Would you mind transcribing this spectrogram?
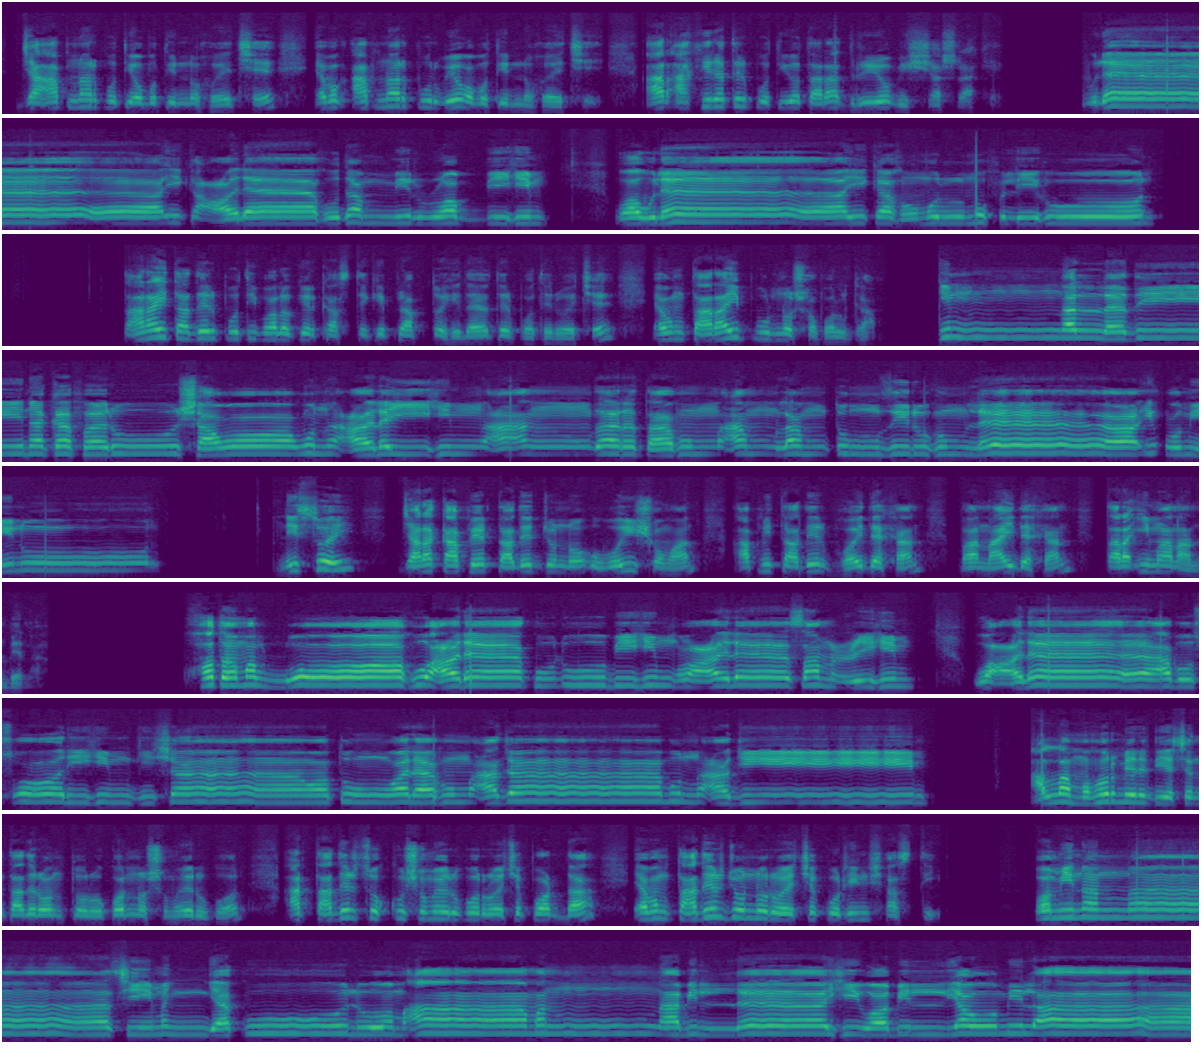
যা আপনার প্রতি অবতীর্ণ হয়েছে এবং আপনার পূর্বেও অবতীর্ণ হয়েছে। আর আখিরাতের প্রতিও তারা দৃঢ় বিশ্বাস রাখে। ওয়া মুফলিহুন। তারাই তাদের প্রতিপালকের কাছ থেকে প্রাপ্ত হৃদায়তের পথে রয়েছে এবং তারাই পূর্ণ সফল কাম। কাম ইন্নাল্লাযীনা কাফারু শাওয়াউন আলাইহিম আনযারতাহুম আম লাম তুনজিরহুম লা ইউমিনুন নিশ্চয়ই যারা কাফের তাদের জন্য উভয়ই সমান আপনি তাদের ভয় দেখান বা নাই দেখান তারা ঈমান আনবে না ختم الله على قلوبهم وعلى سمعهم وعلى أبصارهم غشاوة ولهم عذاب عظيم আল্লাহ মোহর মেরে দিয়েছেন তাদের অন্তর ও কর্ণ সময়ের উপর আর তাদের চক্ষু সময়ের উপর রয়েছে পর্দা এবং তাদের জন্য রয়েছে কঠিন শাস্তি ومن الناس من يقول آمنا بالله وباليوم الآخر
